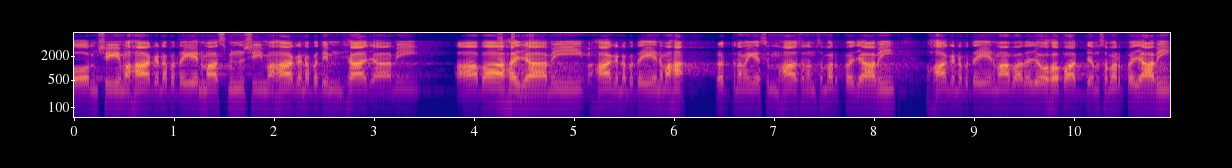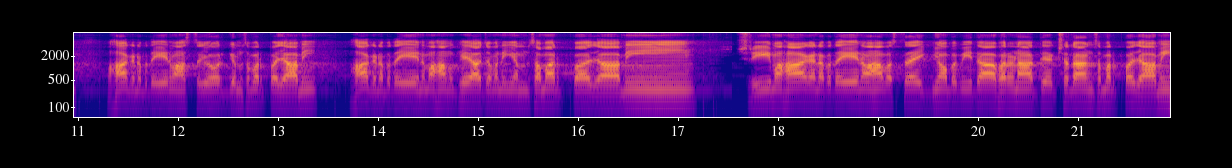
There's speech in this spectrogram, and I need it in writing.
ॐ श्रीमहागणपतये नमस्मिन् श्रीमहागणपतिं ध्यायामि आवाहयामि महागणपतये नमः रत्नमयसिंहासनं समर्पयामि महागणपतये नमः पादयोः पाद्यं समर्पयामि महागणपतये नमः हस्तयोर्घ्यं समर्पयामि महागणपतये नमः मुखे आचमनीयं समर्पयामि श्रीमहागणपतये नमः वस्त्रयज्ञोपवीताभरणात्यक्षतान् समर्पयामि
